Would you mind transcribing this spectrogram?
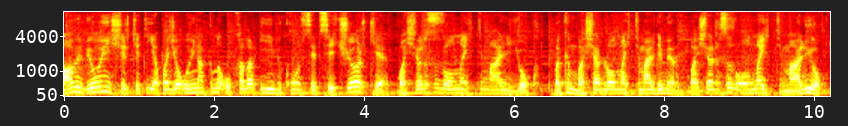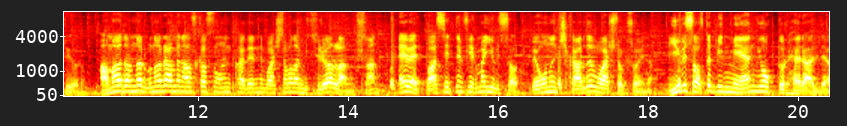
Abi bir oyun şirketi yapacağı oyun hakkında o kadar iyi bir konsept seçiyor ki başarısız olma ihtimali yok. Bakın başarılı olma ihtimali demiyorum. Başarısız olma ihtimali yok diyorum. Ama adamlar buna rağmen az kalsın oyun kaderini başlamadan bitiriyorlarmış lan. Evet bahsettiğim firma Ubisoft ve onun çıkardığı Watch Dogs oyunu. Ubisoft'u bilmeyen yoktur herhalde.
